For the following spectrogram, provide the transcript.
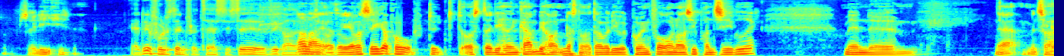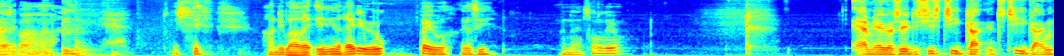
så, så lige... Ja, det er fuldstændig fantastisk. Det, det nej, nej, altså jeg var sikker på, det, også da de havde en kamp i hånden og sådan noget, der var de jo et point foran også i princippet, ikke? Men, øh, ja, men så ja. har det bare, ja, har det bare en, en rigtig øveperiode, vil jeg sige. Men øh, sådan er det jo. Ja, men jeg kan se de sidste 10, gang, 10 gange,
